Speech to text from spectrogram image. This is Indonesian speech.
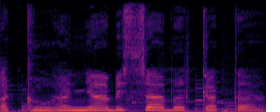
Aku hanya bisa berkata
